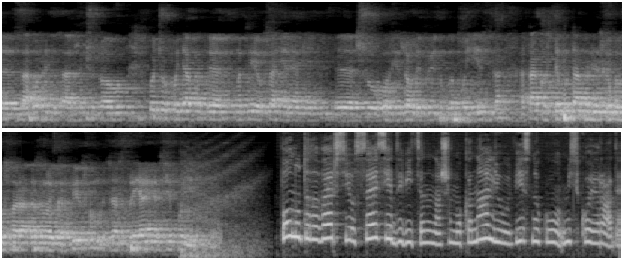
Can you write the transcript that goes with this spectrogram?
е, за організацію чудову. Хочу подякувати Матвію Оксані Єремні, е, що організовував відповідну була поїздка, а також депутату Львівської обласної ради Зимою Карпінському за сприяння всій поїздці. Повну телеверсію сесії дивіться на нашому каналі у віснику міської ради.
